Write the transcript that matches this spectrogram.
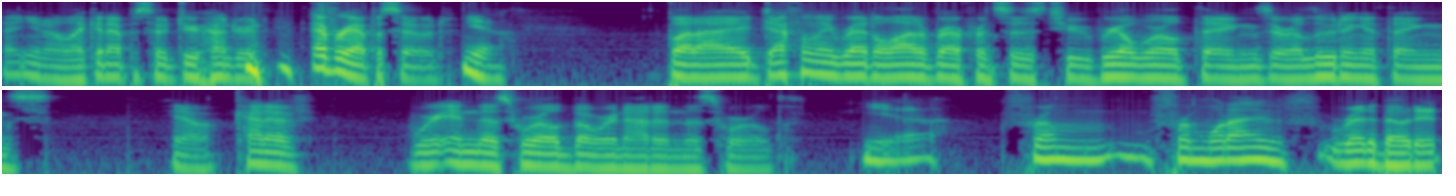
Uh, you know, like in episode 200 every episode. Yeah. But I definitely read a lot of references to real world things or alluding at things, you know, kind of we're in this world but we're not in this world. Yeah. From from what I've read about it,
